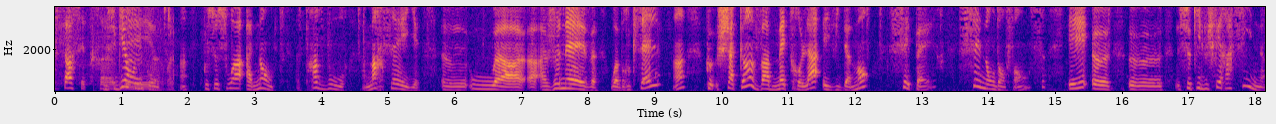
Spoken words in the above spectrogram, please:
ça, c'est très... Je me suis bien rendu compte. Hein, que ce soit à Nantes, à Strasbourg, à Marseille, euh, ou à, Genève, ou à Bruxelles, hein, que chacun va mettre là, évidemment, ses pères, ses noms d'enfance, et euh, euh, ce qui lui fait racine.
